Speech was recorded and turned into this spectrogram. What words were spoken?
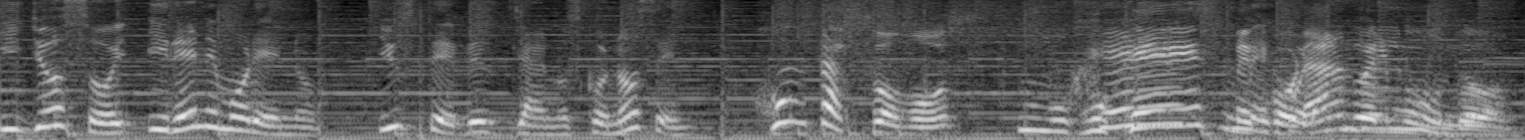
Y yo soy Irene Moreno. Y ustedes ya nos conocen. Juntas somos Mujeres, mejorando el mundo.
